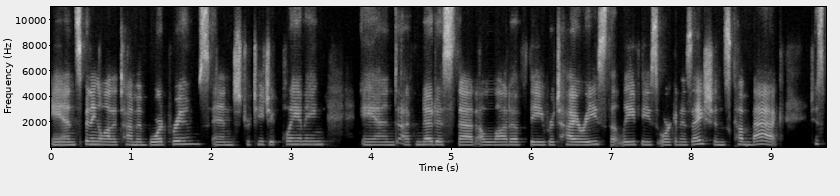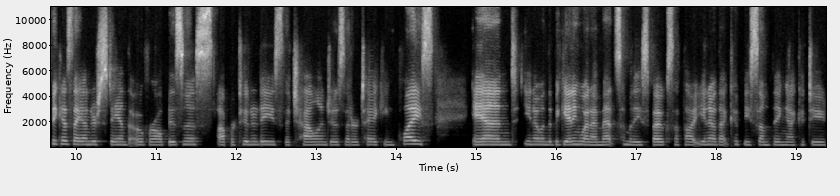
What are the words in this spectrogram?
and spending a lot of time in boardrooms and strategic planning. And I've noticed that a lot of the retirees that leave these organizations come back just because they understand the overall business opportunities, the challenges that are taking place. And, you know, in the beginning, when I met some of these folks, I thought, you know, that could be something I could do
